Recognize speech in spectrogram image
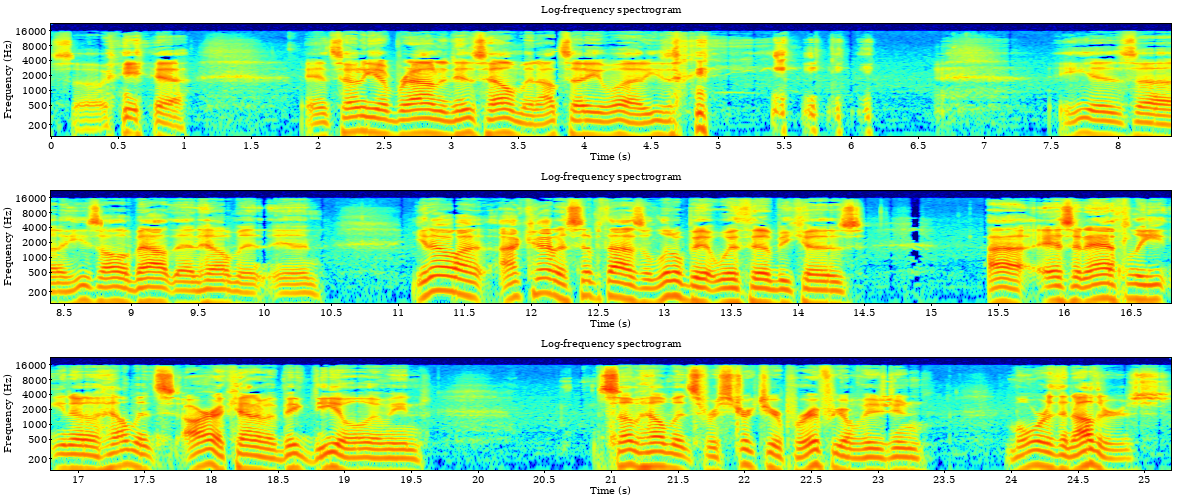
So, yeah. Antonio Brown and his helmet. I'll tell you what, he's he is uh, he's all about that helmet and you know i, I kind of sympathize a little bit with him because uh, as an athlete you know helmets are a kind of a big deal. I mean some helmets restrict your peripheral vision more than others.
